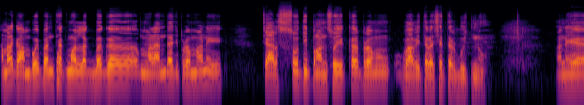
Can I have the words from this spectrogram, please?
અમારા ગામભોઈ પંથકમાં લગભગ મારા અંદાજ પ્રમાણે ચારસોથી પાંચસો એકર પ્રમાણ વાવેતર હશે તરબૂચનું. અને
